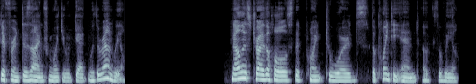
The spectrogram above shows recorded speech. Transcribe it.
different design from what you would get with a round wheel. Now let's try the holes that point towards the pointy end of the wheel.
